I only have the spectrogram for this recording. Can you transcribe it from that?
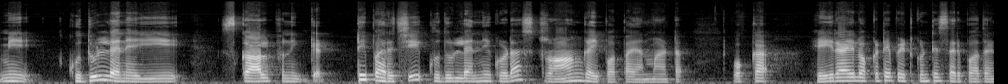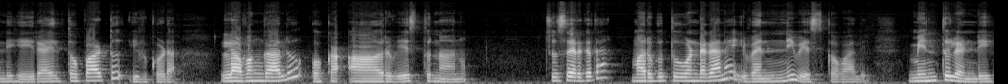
మీ కుదుళ్ళు అనేవి స్కాల్ప్ని గట్టిపరిచి కుదుళ్ళన్నీ కూడా స్ట్రాంగ్ అయిపోతాయి అన్నమాట ఒక్క హెయిర్ ఆయిల్ ఒక్కటే పెట్టుకుంటే సరిపోదండి. హెయిర్ ఆయిల్తో పాటు ఇవి కూడా. లవంగాలు ఒక ఆరు వేస్తున్నాను. చూసారు కదా? మరుగుతూ ఉండగానే ఇవన్నీ వేసుకోవాలి. మెంతులండి.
